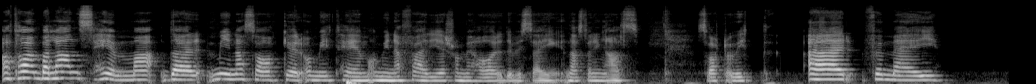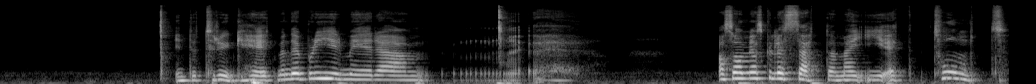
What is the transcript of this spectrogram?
att ha en balans hemma där mina saker och mitt hem och mina färger som jag har, det vill säga nästan inga alls svart och vitt, är för mig inte trygghet, men det blir mera... Mm, alltså om jag skulle sätta mig i ett tomt,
